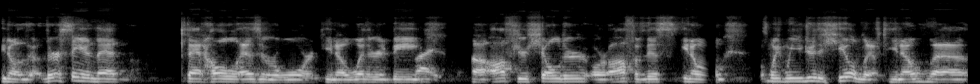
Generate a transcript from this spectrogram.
you know, they're seeing that that hole as a reward. You know, whether it be right uh, off your shoulder or off of this, you know, when, when you do the shield lift, you know, uh,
